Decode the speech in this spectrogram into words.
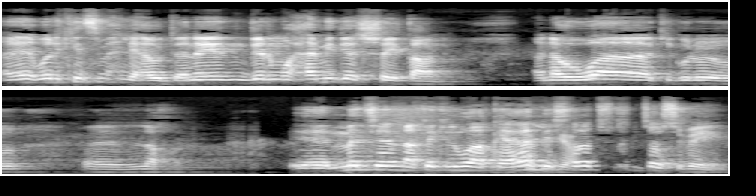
ولكن اسمح لي عاود. أنا ندير محامي ديال الشيطان. أنا هو كيقولوا آه، الآخر. آه، مثلا نعطيك الواقعة اللي. صارت في 75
